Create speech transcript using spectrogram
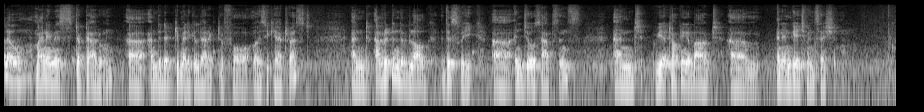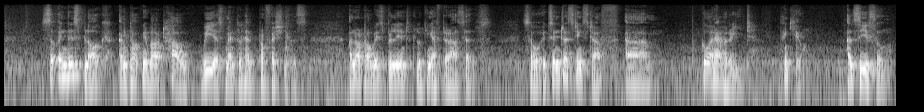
Hello, my name is Dr. Arun. Uh, I'm the Deputy Medical Director for Mercy Care Trust and I've written the blog this week uh, in Joe's absence and we are talking about um, an engagement session. So in this blog, I'm talking about how we as mental health professionals are not always brilliant at looking after ourselves. So it's interesting stuff. Um, go and have a read. Thank you. I'll see you soon.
